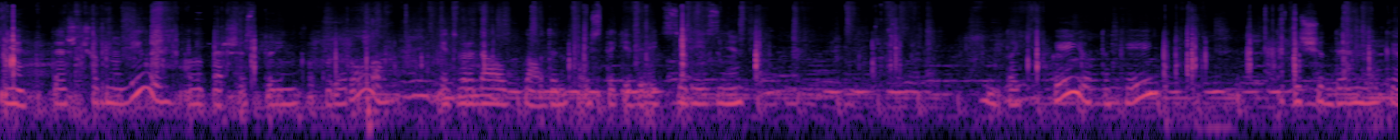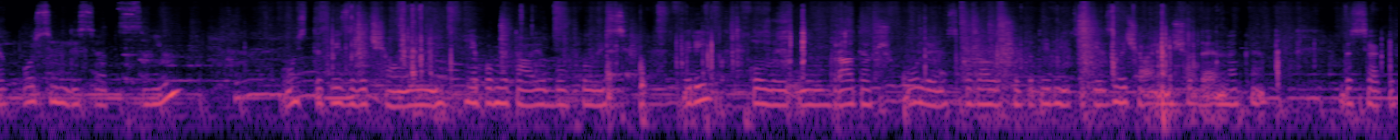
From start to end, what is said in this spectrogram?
Ні, теж чорно-білий, але перша сторінка кольорова і тверда обкладинка. Ось такі, дивіться, різні. Такий, отакий. Такі щоденники по 77. Ось такий звичайний. Я пам'ятаю, був колись рік, коли у брата в школі сказали, що потрібні тільки звичайні щоденники без всяких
